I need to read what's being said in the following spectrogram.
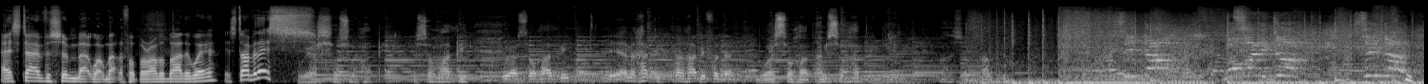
it's time for some. Uh, welcome back to the Football Ramble, by the way. It's time for this. We are so so happy. We're so happy. We are so happy. Yeah, I'm happy. I'm happy for them. We are so happy. I'm so happy. Believe me. I'm so happy. Sit down! Nobody talk! Sit down!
